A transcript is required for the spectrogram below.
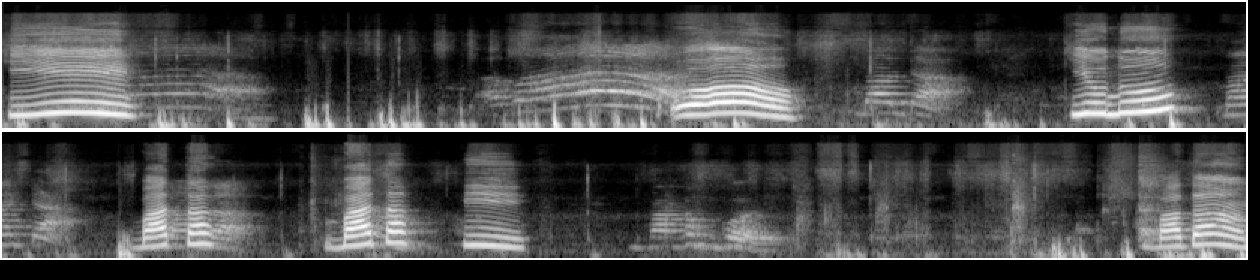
কি? ও। কি অনু বাতা বাতা কি? বাদাম।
